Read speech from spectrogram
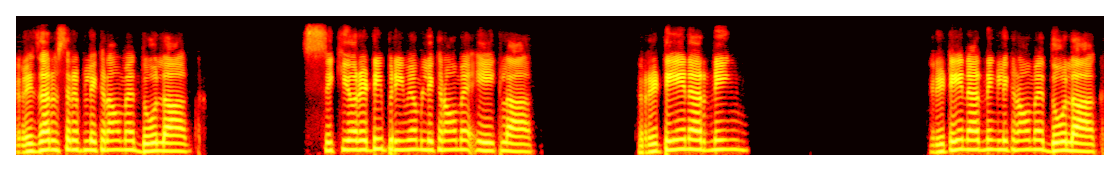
रिज़र्व सिर्फ़ लिख रहा हूँ मैं दो लाख। सिक्योरिटी प्रीमियम लिख रहा हूँ मैं एक lakh. Retain earning retain earning लिख रहा हूँ मैं दो लाख।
